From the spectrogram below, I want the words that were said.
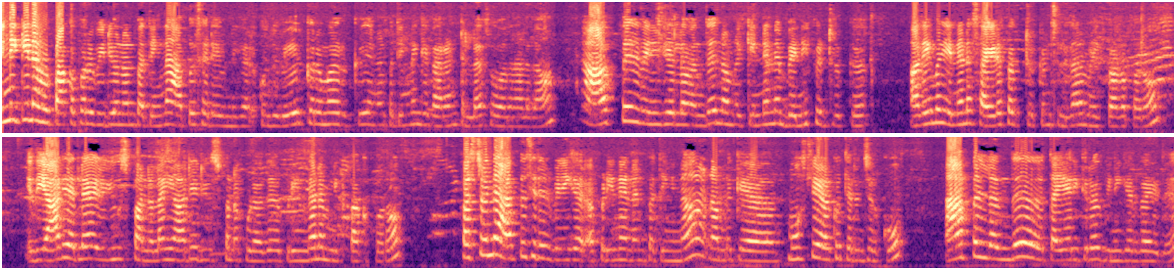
இன்னைக்கு நம்ம பார்க்க போற வீடியோ என்னன்னு பாத்தீங்கன்னா ஆப்பிள் சைடர் வினிகர் கொஞ்சம் வேர்க்கிற மாதிரி இருக்கு. என்னன்னு பாத்தீங்கன்னா இங்க கரண்ட் இல்ல சோ அதனாலதான். ஆப்பிள் வினிகர்ல வந்து நம்மளுக்கு என்னென்ன பெனிஃபிட் இருக்கு? அதே மாதிரி என்னென்ன சைடு எஃபெக்ட் இருக்குன்னு சொல்லி தான் நம்ம இன்னைக்கு பார்க்க போறோம். இது யார் யாரெல்லாம் யூஸ் பண்ணலாம் யார் யார் யூஸ் பண்ணக்கூடாது அப்படின்னு தான் நம்ம இன்னைக்கு பார்க்க போறோம். ஃபர்ஸ்ட் வந்து ஆப்பிள் சீடர் வினிகர் அப்படின்னா என்னன்னு பார்த்தீங்கன்னா நம்மளுக்கு மோஸ்ட்லி எல்லாருக்கும் தெரிஞ்சிருக்கும். ஆப்பிள்ல இருந்து தயாரிக்கிற வினிகர் தான் இது.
